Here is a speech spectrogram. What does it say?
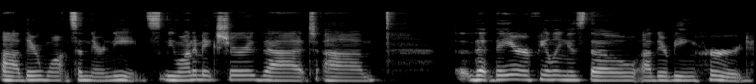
uh, their wants and their needs. We want to make sure that um, that they are feeling as though uh, they're being heard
